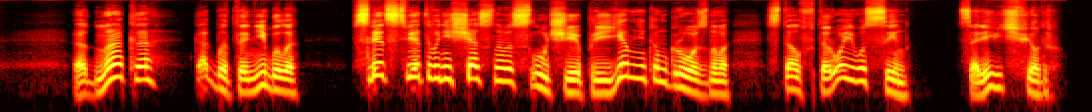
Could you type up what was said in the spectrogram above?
Однако, как бы то ни было, вследствие этого несчастного случая преемником Грозного стал второй его сын, царевич Федор.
